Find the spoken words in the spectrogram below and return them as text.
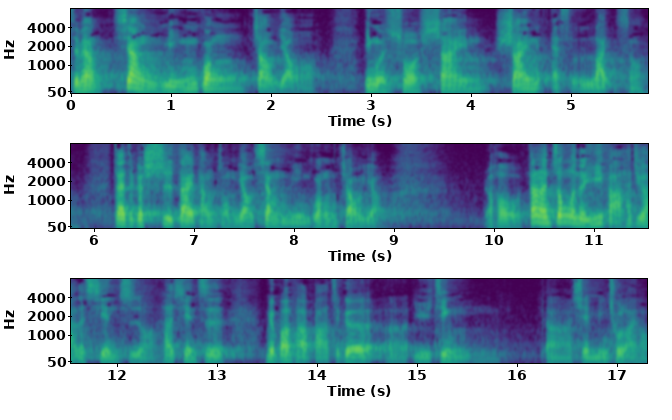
怎么样向明光照耀哦。英文说 “shine shine as light，在这个世代当中，要向明光照耀。然后，当然中文的语法它就有它的限制哦，它的限制没有办法把这个呃语境啊显明出来哈。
